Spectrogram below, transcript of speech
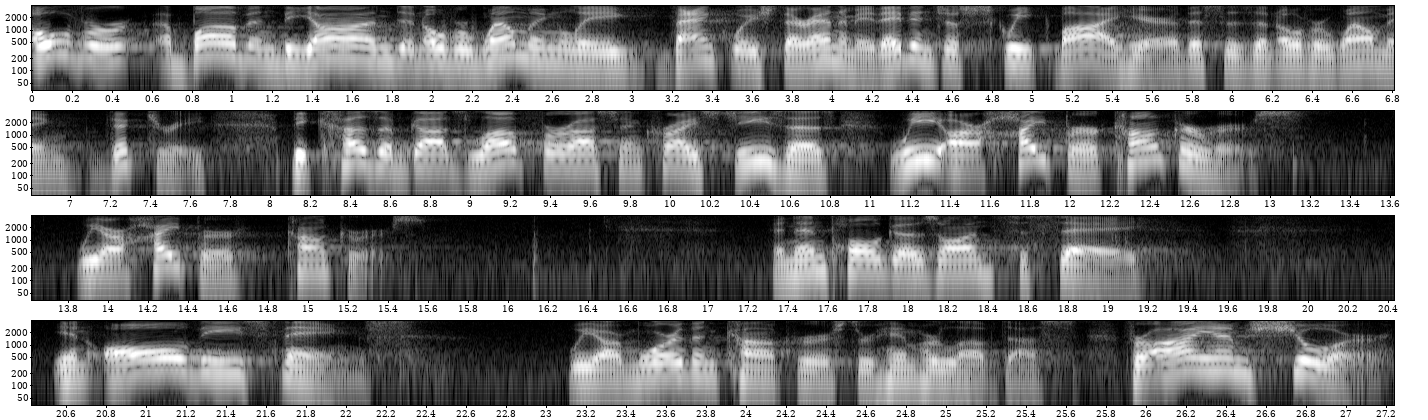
over, above and beyond and overwhelmingly vanquished their enemy. They didn't just squeak by here. This is an overwhelming victory. Because of God's love for us in Christ Jesus, we are hyper conquerors. We are hyper conquerors. And then Paul goes on to say, In all these things, we are more than conquerors through him who loved us. For I am sure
